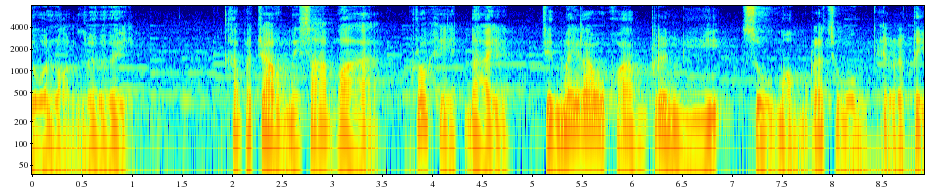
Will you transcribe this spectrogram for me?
ตัวหล่อนเลย ข้าพเจ้าไม่ทราบว่า เพราะเหตุใดจึงไม่เล่าความเรื่องนี้สู่หม่อมราชวงศ์กิรติ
